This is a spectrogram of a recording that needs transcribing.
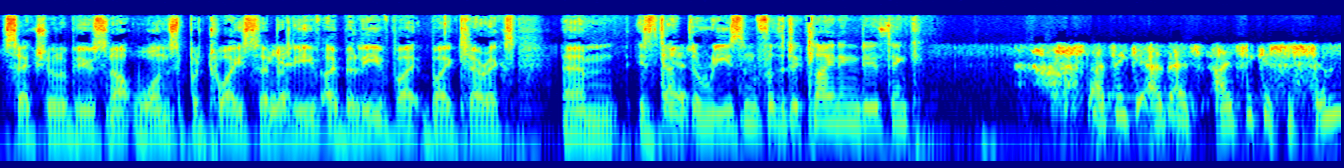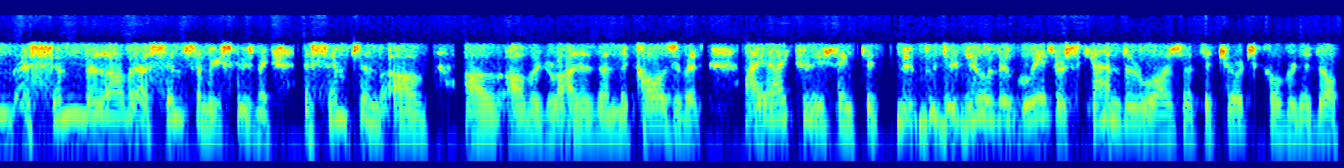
sexual abuse not once but twice I Yes. believe I believe by, by clerics. Um, is that the reason for the declining do you think I think I, I, think it's a, sim, a symbol of a symptom, excuse me, a symptom of, of of it rather than the cause of it. I actually think that you know the greater scandal was that the church covered it up.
